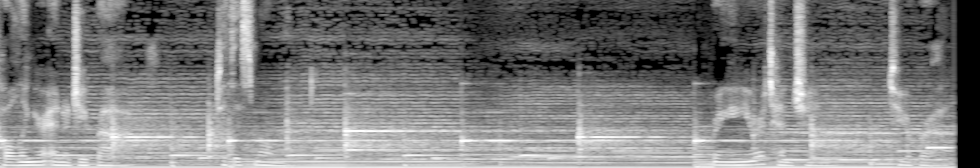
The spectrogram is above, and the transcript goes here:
Calling your energy back to this moment. Bringing your attention to your breath.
